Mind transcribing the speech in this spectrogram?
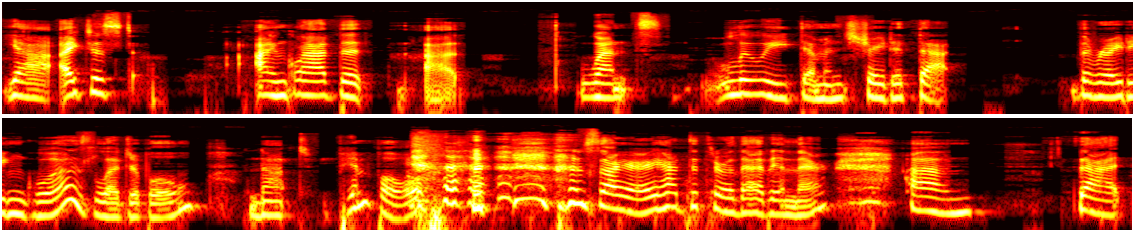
yeah, I just, I'm glad that uh, once Louis demonstrated that the writing was legible, not pimple. I'm sorry, I had to throw that in there. Um, that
